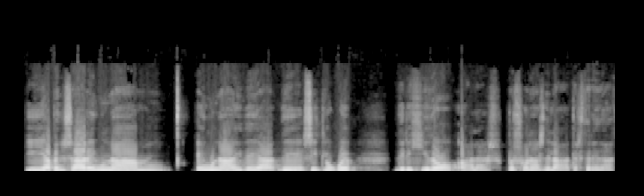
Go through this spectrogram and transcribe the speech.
y a pensar en una, en una idea de sitio web dirigido a las personas de la tercera edad.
